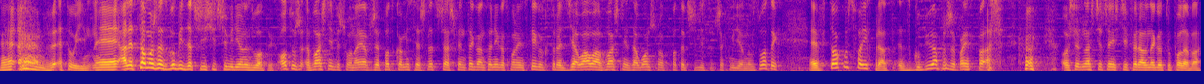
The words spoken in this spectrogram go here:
w etui. E, Ale co można zgubić za 33 miliony złotych? Otóż właśnie wyszło na jaw, że podkomisja śledcza świętego Antoniego Smoleńskiego, która działała właśnie za łączną kwotę 33 milionów złotych, e, w toku swoich prac zgubiła, proszę Państwa, aż 18 części feralnego tupolewa.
